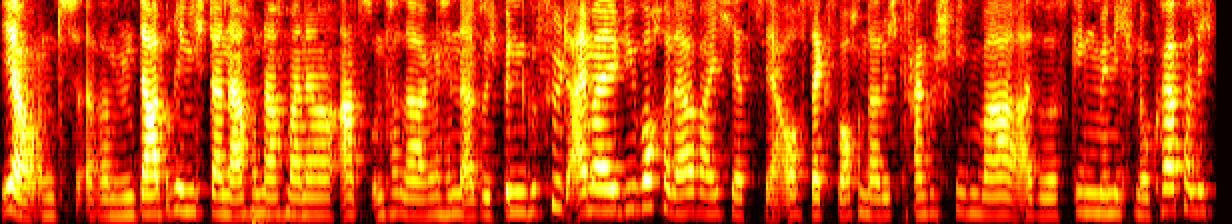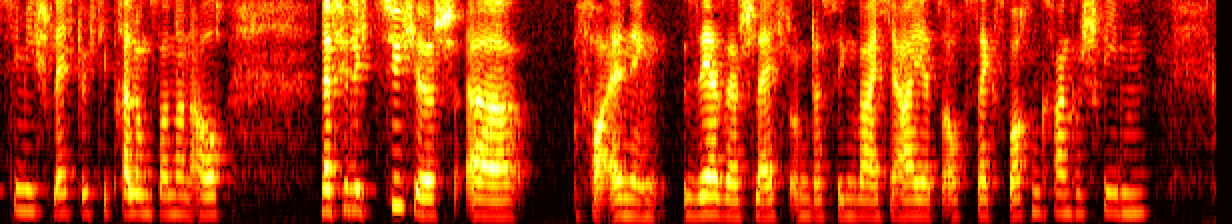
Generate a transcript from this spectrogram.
ja, und ähm, da bringe ich dann nach und nach meine Arztunterlagen hin. Also ich bin gefühlt einmal die Woche da, weil ich jetzt ja auch sechs Wochen dadurch krankgeschrieben war. Also es ging mir nicht nur körperlich ziemlich schlecht durch die Prellung, sondern auch natürlich psychisch äh, vor allen Dingen sehr, sehr schlecht. Und deswegen war ich ja jetzt auch sechs Wochen krankgeschrieben.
